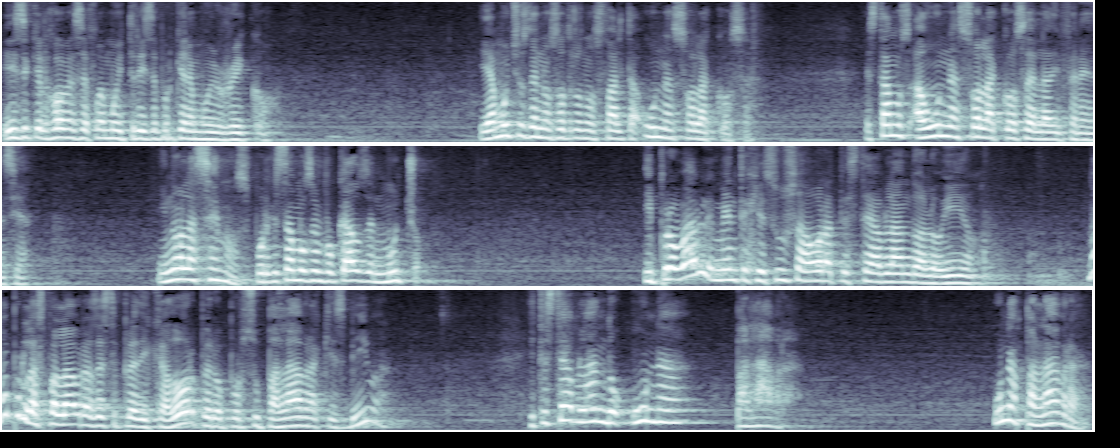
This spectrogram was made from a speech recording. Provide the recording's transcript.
Y dice que el joven se fue muy triste porque era muy rico. Y a muchos de nosotros nos falta una sola cosa. Estamos a una sola cosa de la diferencia. Y no la hacemos porque estamos enfocados en mucho. Y probablemente Jesús ahora te esté hablando al oído. No por las palabras de este predicador, pero por su palabra que es viva. Y te esté hablando una palabra. Una palabra.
